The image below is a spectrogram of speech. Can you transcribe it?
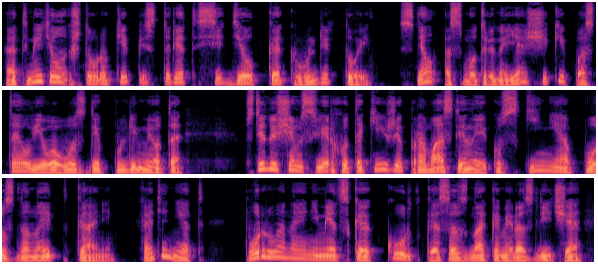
Отметил, что в руке пистолет сидел как влитой. Снял осмотренный ящик и поставил его возле пулемета. В следующем сверху такие же промасленные куски неопознанной ткани. Хотя нет, порванная немецкая куртка со знаками различия –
